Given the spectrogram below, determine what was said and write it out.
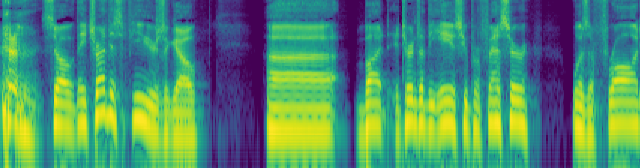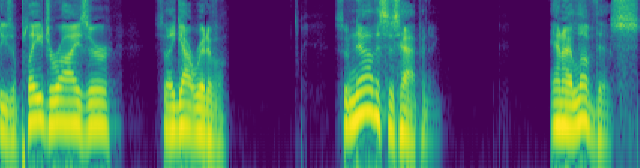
so they tried this a few years ago, uh, but it turns out the ASU professor was a fraud. He's a plagiarizer, so they got rid of him. So now this is happening, and I love this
